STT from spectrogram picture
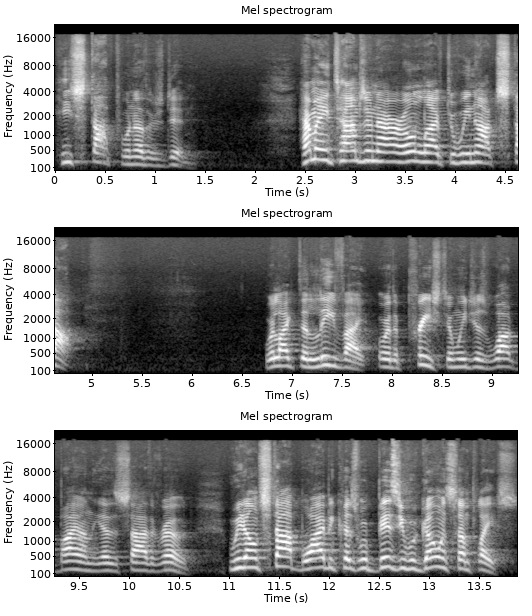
He stopped when others didn't. How many times in our own life do we not stop? We're like the Levite or the priest, and we just walk by on the other side of the road. We don't stop. Why? Because we're busy. We're going someplace.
